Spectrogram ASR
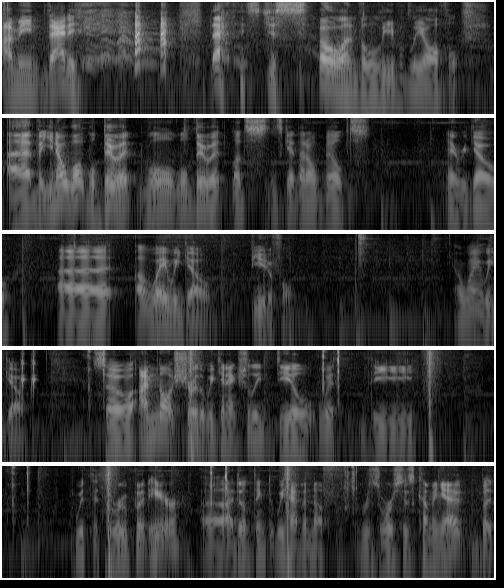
I mean, that is... that is just so unbelievably awful. Uh, but you know what? We'll do it. We'll we'll do it. Let's let's get that all built. There we go. Uh, away we go. Beautiful. Away we go. So I'm not sure that we can actually deal with the with the throughput here. Uh, I don't think that we have enough resources coming out, but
